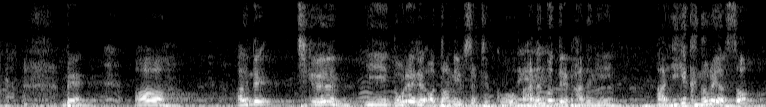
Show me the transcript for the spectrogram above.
네. 아, 아 근데 지금 이 노래를 어떤 립스를 듣고 네. 많은 분들의 반응이 아 이게 그 노래였어?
